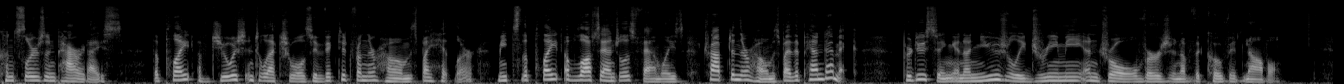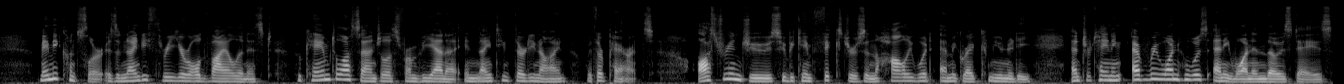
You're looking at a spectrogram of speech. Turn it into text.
Kunstler's in Paradise, the plight of Jewish intellectuals evicted from their homes by Hitler meets the plight of Los Angeles families trapped in their homes by the pandemic producing an unusually dreamy and droll version of the COVID novel. Mamie Kunstler is a 93 year old violinist who came to Los Angeles from Vienna in 1939 with her parents, Austrian Jews who became fixtures in the Hollywood emigre community, entertaining everyone who was anyone in those days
